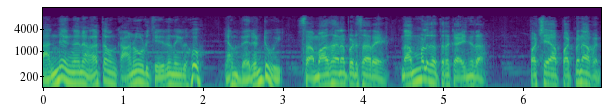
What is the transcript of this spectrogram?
തന്നെ എങ്ങനെ അകത്തവൻ കാണുകൂടി ചെയ്തിരുന്നെങ്കിൽ ഹോ ഞാൻ വരണ്ടു പോയി. സമാധാനപ്പെടു സാറേ. നമ്മളിത് അത്ര കഴിഞ്ഞതാ. പക്ഷെ ആ പത്മനാഭൻ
